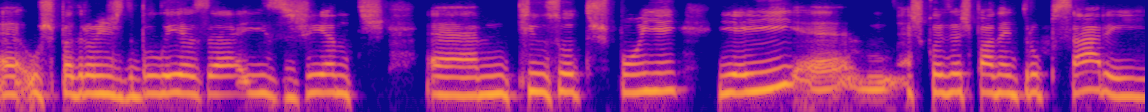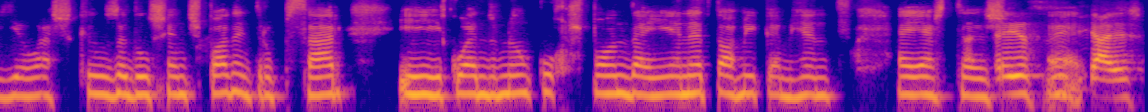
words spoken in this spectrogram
uh, os padrões de beleza exigentes um, que os outros põem, e aí as coisas podem tropeçar, e eu acho que os adolescentes podem tropeçar, e quando não correspondem anatomicamente a estas. A esses uh, ideais.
